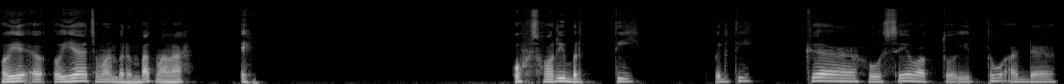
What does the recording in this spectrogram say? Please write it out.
Oh iya eh, oh iya cuman berempat malah. Eh. Oh sorry berarti bertiga. Jose waktu itu ada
